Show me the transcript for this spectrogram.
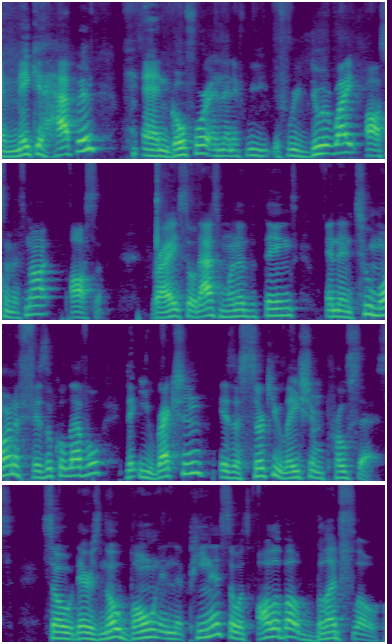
and make it happen and go for it. And then if we if we do it right, awesome. If not, awesome. Right? So that's one of the things. And then two more on a physical level, the erection is a circulation process. So there's no bone in the penis, so it's all about blood flow.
